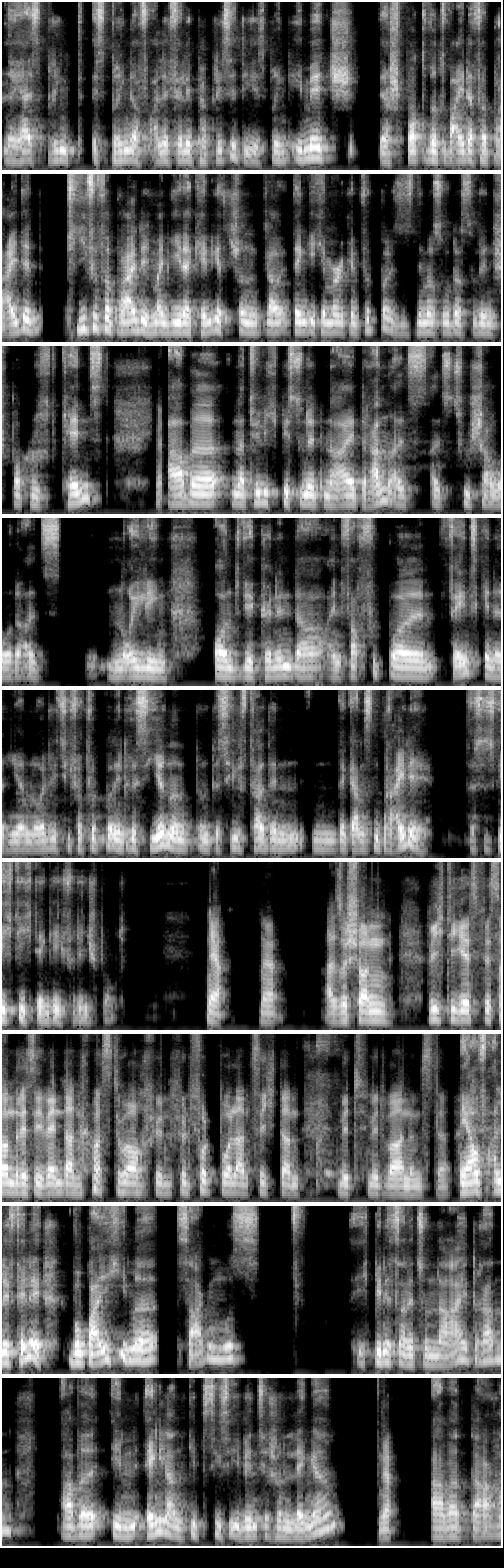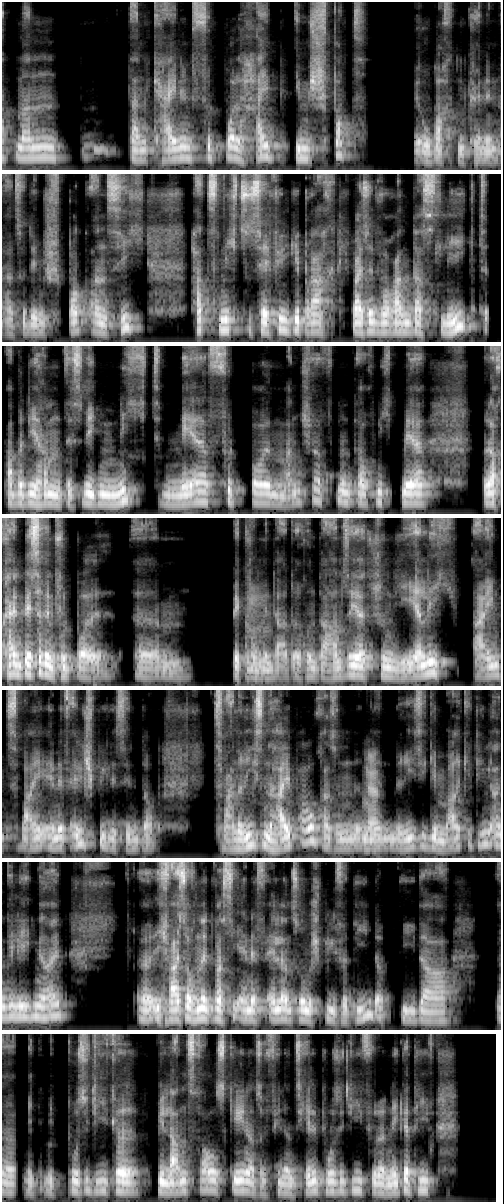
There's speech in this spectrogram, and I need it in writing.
Naja, es bringt, es bringt auf alle Fälle Publicity, es bringt Image, der Sport wird weiter verbreitet, tiefer verbreitet. Ich meine, jeder kennt jetzt schon, glaub, denke ich, American Football. Es ist nicht mehr so, dass du den Sport nicht kennst, ja. aber natürlich bist du nicht nahe dran als, als Zuschauer oder als Neuling. Und wir können da einfach Football-Fans generieren, Leute, die sich für Football interessieren und, und das hilft halt in, in der ganzen Breite. Das ist wichtig, denke ich, für den Sport. Ja, ja. Also schon wichtiges, besonderes Event dann, was du auch für, für den Football an sich dann mit, mit wahrnimmst. Ja. ja, auf alle Fälle. Wobei ich immer sagen muss, ich bin jetzt da nicht so nahe dran, aber in England gibt es diese Events ja schon länger. Ja. Aber da hat man dann keinen Football-Hype im Sport beobachten können. Also dem Sport an sich hat es nicht so sehr viel gebracht. Ich weiß nicht, woran das liegt, aber die haben deswegen nicht mehr Football-Mannschaften und auch nicht mehr und auch keinen besseren Football ähm, bekommen mhm. dadurch. Und da haben sie jetzt schon jährlich ein, zwei NFL-Spiele sind dort. zwar ein Riesenhype auch, also eine, ja. eine riesige Marketingangelegenheit. Äh, ich weiß auch nicht, was die NFL an so einem Spiel verdient, ob die da äh, mit, mit positiver Bilanz rausgehen, also finanziell positiv oder negativ.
